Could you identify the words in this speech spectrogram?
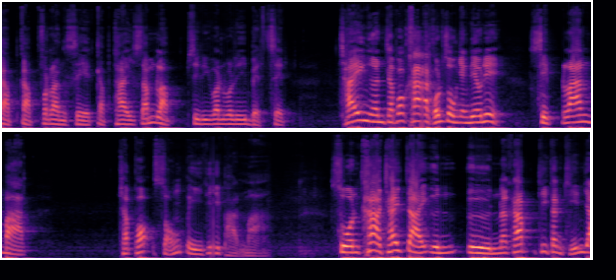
กับกับฝรั่งเศสกับไทยสำหรับสิริวัณวลีเบ็ดเสร็จ ใช้เงินเฉพาะค่าขนส่งอย่างเดียวนี่ 10 ล้านบาท เฉพาะ 2 ปีที่ผ่านมา ส่วนค่าใช้จ่ายอื่นๆนะครับ ที่ท่านขีนย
